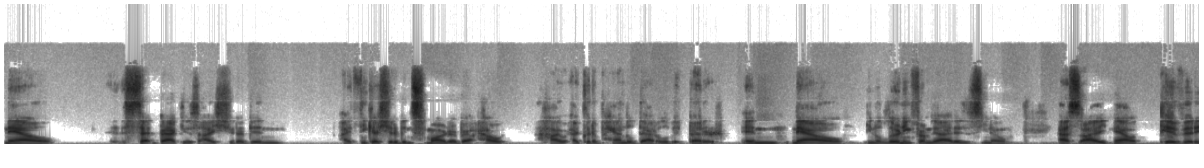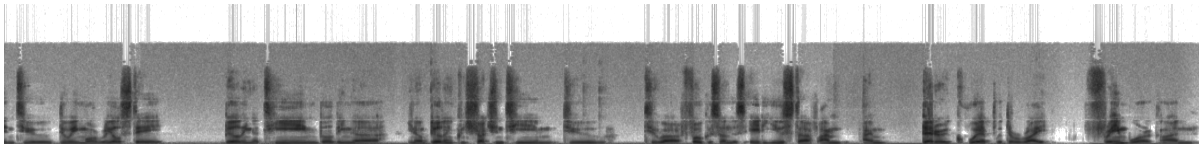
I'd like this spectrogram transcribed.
now the setback is I should have been, I think I should have been smarter about how how I could have handled that a little bit better. And now, you know, learning from that is, you know, as I now pivot into doing more real estate, building a team, building a you know building a construction team to to uh, focus on this ADU stuff, I'm I'm better equipped with the right framework on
